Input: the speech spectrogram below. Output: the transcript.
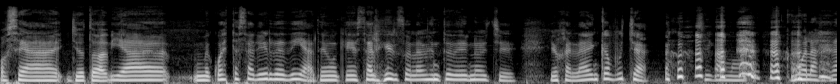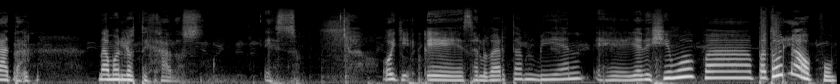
O sea, yo todavía me cuesta salir de día, tengo que salir solamente de noche. Y ojalá encapuchar. Así como, como las gatas. Damos los tejados. Eso. Oye, eh, saludar también, eh, ya dijimos, para todos lados, po.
